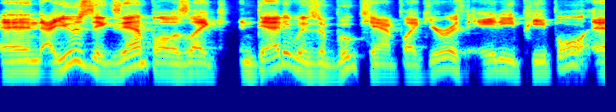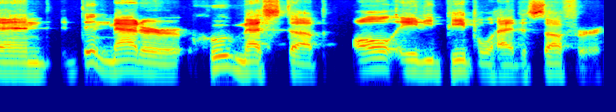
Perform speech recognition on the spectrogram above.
And I used the example. I was like, in Daddy was a boot camp, like you're with 80 people, and it didn't matter who messed up, all 80 people had to suffer.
